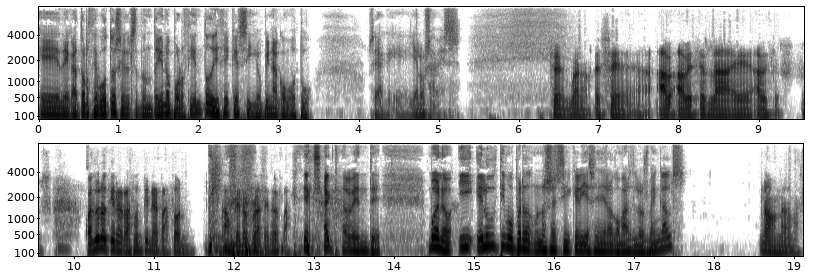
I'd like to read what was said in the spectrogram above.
eh, de 14 votos, el 71% dice que sí, opina como tú. O sea que ya lo sabes. Sí, bueno, ese, a, veces la, eh, a veces pues, cuando uno tiene razón, tiene razón, aunque no suele tenerla. Exactamente. Bueno, y el último, perdón, no sé si quería señalar algo más de los Bengals. No, nada más.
